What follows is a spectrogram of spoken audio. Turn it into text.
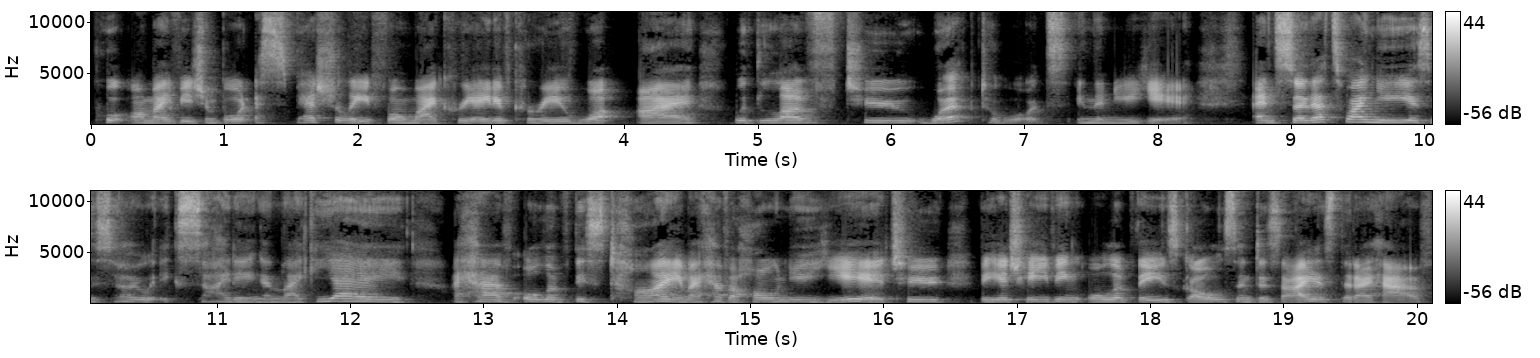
put on my vision board, especially for my creative career, what I would love to work towards in the new year. And so that's why New Year's is so exciting and like, yay, I have all of this time. I have a whole new year to be achieving all of these goals and desires that I have.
